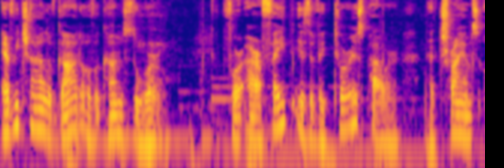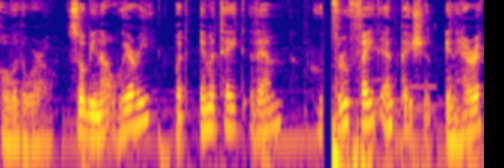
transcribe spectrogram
every child of God overcomes the world. For our faith is the victorious power that triumphs over the world. So be not weary, but imitate them who through faith and patience inherit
